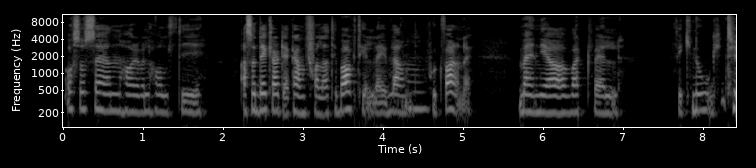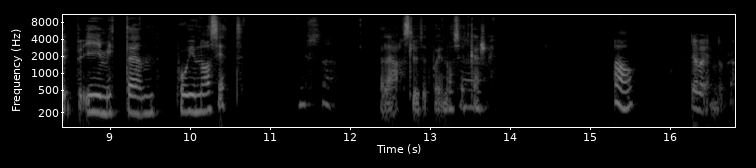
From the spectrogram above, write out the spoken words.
Och så sen har det väl hållit i... Alltså det är klart jag kan falla tillbaka till det ibland Mm. fortfarande. Men jag vart väl... Fick nog typ i mitten på gymnasiet. Just det. Eller ja, slutet på gymnasiet Ja. kanske. Ja. Det var ändå bra.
